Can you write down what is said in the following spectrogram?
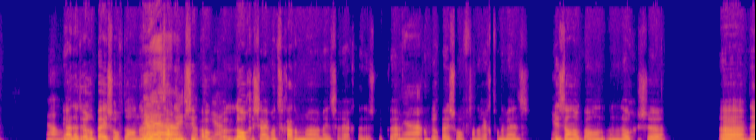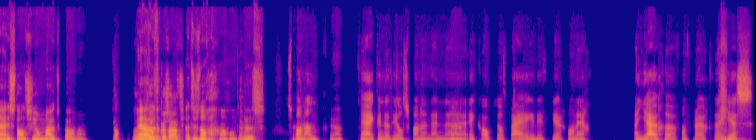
nou, ja, dat Europees Hof dan. eh, Ja. Dat zou in principe ook ja. eh, logisch zijn, want het gaat om uh, mensenrechten. Dus natuurlijk, uh, ja. Europees Hof van de Rechten van de Mens Ja. is dan ook wel een, een logische uh, nou ja, instantie om uit te komen. Ja, dat Ja, over cassatie. Het is nogal een Ja. klus. spannend. Ja. Ja, ik vind dat heel spannend. En eh, Ja. ik hoop dat wij dit keer gewoon echt gaan juichen van vreugde. Yes,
